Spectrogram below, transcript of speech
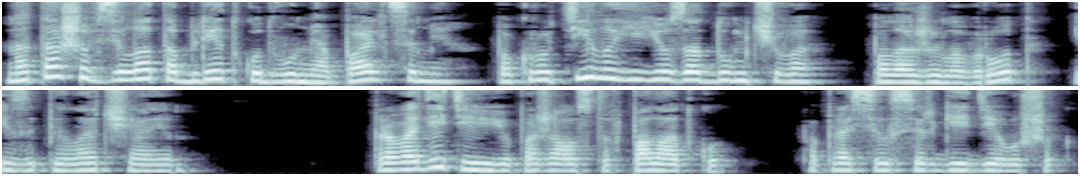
Наташа взяла таблетку двумя пальцами, покрутила ее задумчиво, положила в рот и запила чаем. «Проводите ее, пожалуйста, в палатку», — попросил Сергей девушек.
